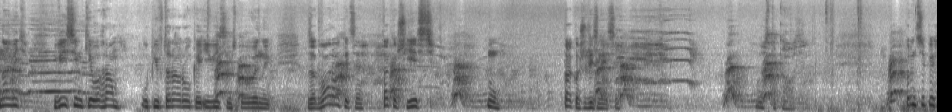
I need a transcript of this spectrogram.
навіть 8 кг у півтора роки і 8,5 за 2 роки це також є ну, також різниця. Ось така от. В принципі,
